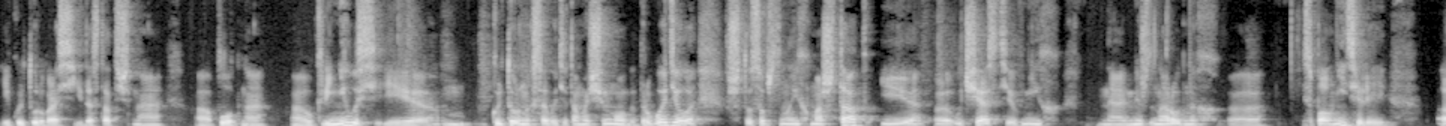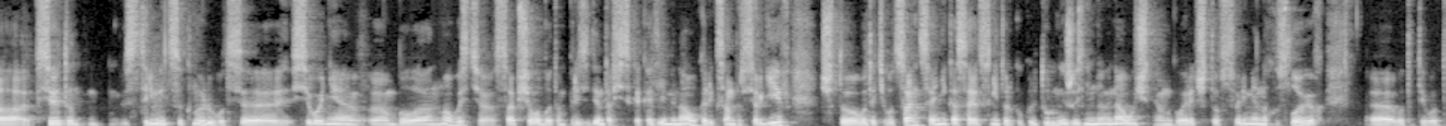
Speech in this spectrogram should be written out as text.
и культура в России достаточно а, плотно укоренилась, и культурных событий там очень много. Другое дело, что, собственно, их масштаб и участие в них международных исполнителей – все это стремится к нулю. Вот э, сегодня э, была новость, э, сообщил об этом президент Российской Академии Наук Александр Сергеев, что вот эти вот санкции, они касаются не только культурной жизни, но и научной. Он говорит, что в современных условиях вот этой вот,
